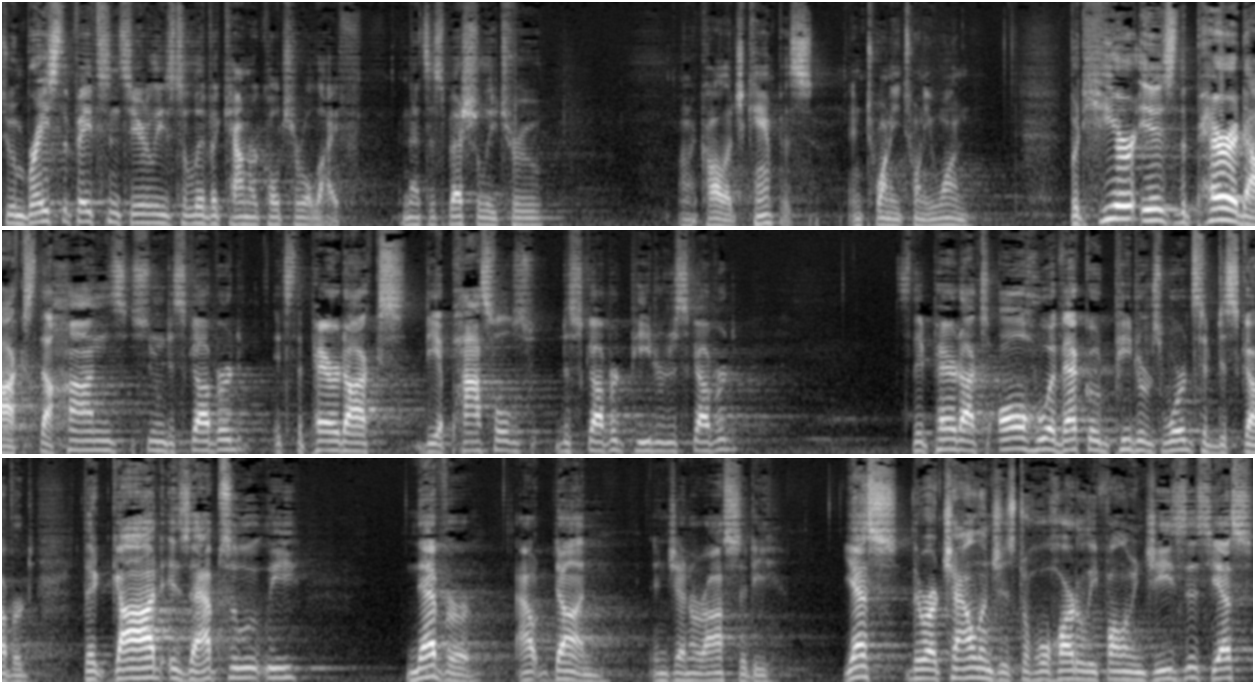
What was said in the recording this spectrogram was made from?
To embrace the faith sincerely is to live a countercultural life. And that's especially true on a college campus in 2021. But here is the paradox the Hahns soon discovered. It's the paradox the apostles discovered, Peter discovered. It's the paradox all who have echoed Peter's words have discovered that God is absolutely never outdone in generosity. Yes, there are challenges to wholeheartedly following Jesus. Yes,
